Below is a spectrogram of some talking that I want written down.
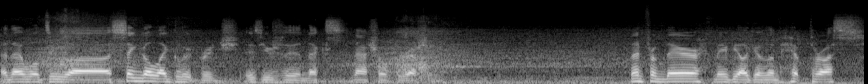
and then we'll do a single leg glute bridge is usually the next natural progression. Then from there, maybe I'll give them hip thrusts,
